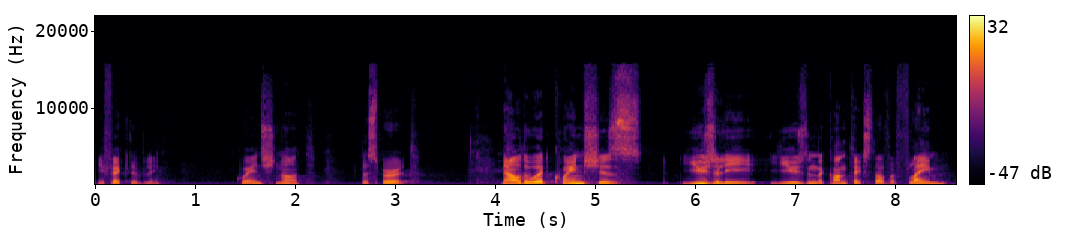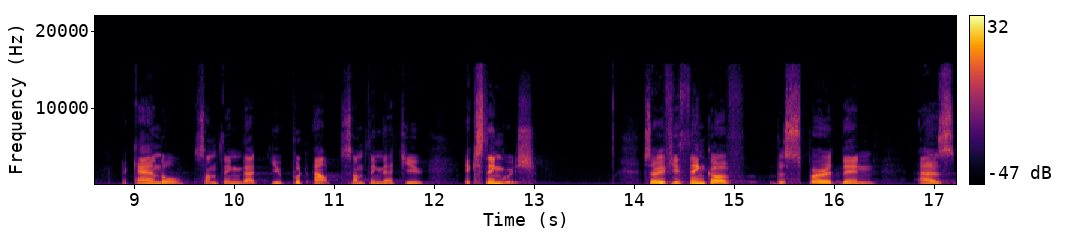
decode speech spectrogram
effectively. Quench not the Spirit. Now, the word quench is usually used in the context of a flame, a candle, something that you put out, something that you extinguish. So, if you think of the Spirit then as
